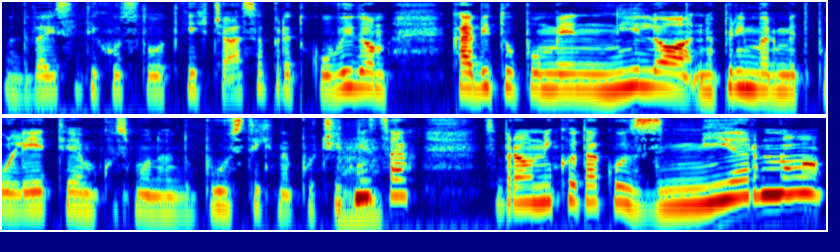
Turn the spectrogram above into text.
20 odstotkih časa pred COVID-om, kaj bi to pomenilo, naprimer med poletjem, ko smo na dopustih, na počitnicah, se pravi neko tako zmirno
